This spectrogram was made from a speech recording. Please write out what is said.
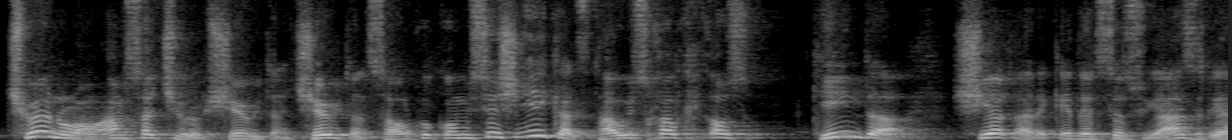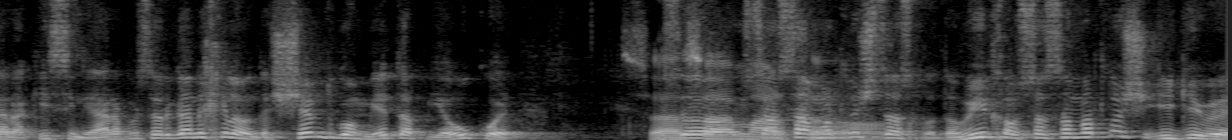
ჩვენ რომ ამ საჩივრებს შევიტან, შევიტან საოლქო კომისიაში, იქაც თავის ხალხი ყავს გინდა შეაყარე კიდევ ცეცვი აზრი არ აქვს ისინი არაფერს არ განიხილავენ და შემდგომი ეტაპია უკვე სასამართლოში დასხვა და ვინ ხავს სასამართლოში იგივე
